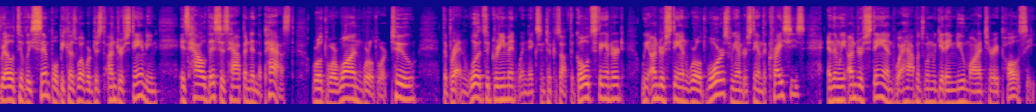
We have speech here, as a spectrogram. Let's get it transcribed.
relatively simple because what we're just understanding is how this has happened in the past. World War One, World War Two, the Bretton Woods Agreement when Nixon took us off the gold standard. We understand world wars, we understand the crises, and then we understand what happens when we get a new monetary policy,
